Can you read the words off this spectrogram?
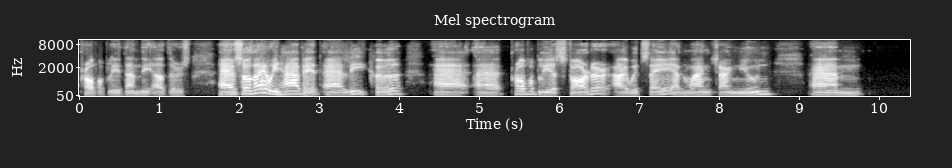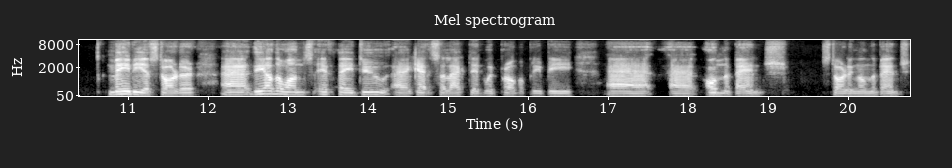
probably than the others. So there we have it. Uh, Li Ke, probably a starter, I would say, and Wang Shangyuan. Um, maybe a starter. Uh, the other ones, if they do uh, get selected, would probably be uh, on the bench starting on the bench.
